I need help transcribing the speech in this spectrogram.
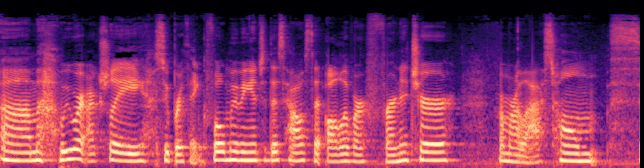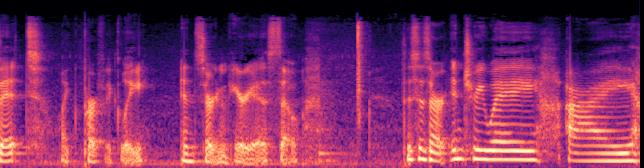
Um, we were actually super thankful moving into this house that all of our furniture from our last home fit like perfectly in certain areas. So this is our entryway. I,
